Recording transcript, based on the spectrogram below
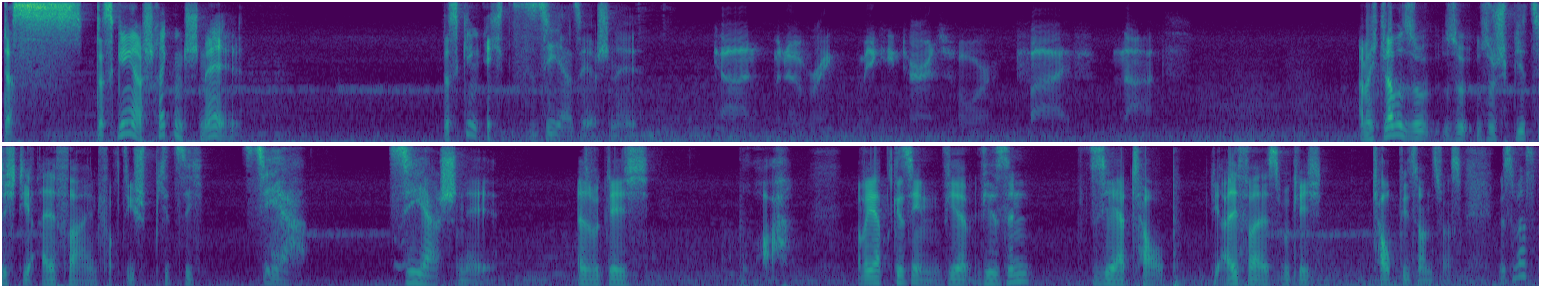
Das, das ging erschreckend schnell. Das ging echt sehr, sehr schnell. Aber ich glaube, so, so, so spielt sich die Alpha einfach. Die spielt sich sehr, sehr schnell. Also wirklich, boah. Aber ihr habt gesehen, wir, wir sind sehr taub. Die Alpha ist wirklich taub wie sonst was. Wisst ihr was?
